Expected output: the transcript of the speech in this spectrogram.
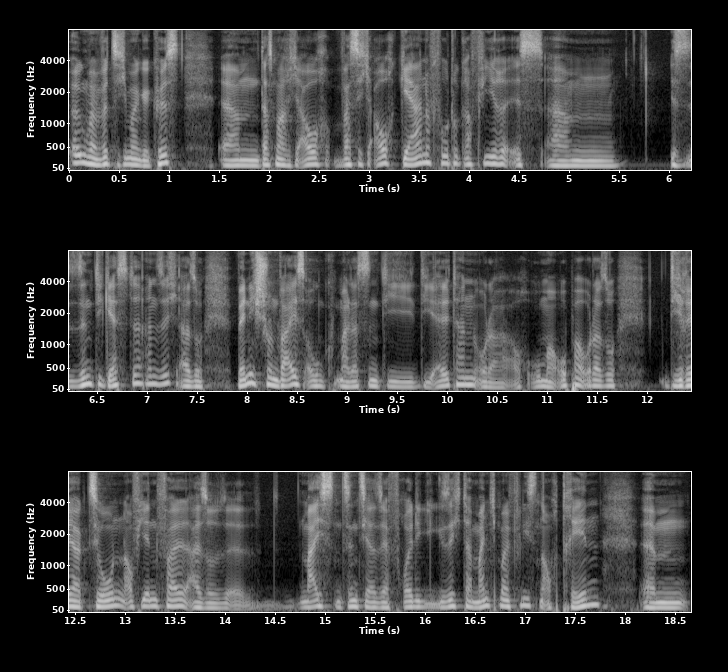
Irgendwann wird sich immer geküsst. Ähm, das mache ich auch. Was ich auch gerne fotografiere, ist ähm, ist, sind die Gäste an sich. Also, wenn ich schon weiß, oh, guck mal, das sind die, die Eltern oder auch Oma, Opa oder so, die Reaktionen auf jeden Fall. Also, äh, meistens sind es ja sehr freudige Gesichter, manchmal fließen auch Tränen. Ähm,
